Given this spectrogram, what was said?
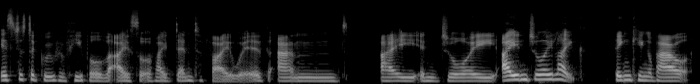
it's just a group of people that I sort of identify with and I enjoy I enjoy like thinking about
